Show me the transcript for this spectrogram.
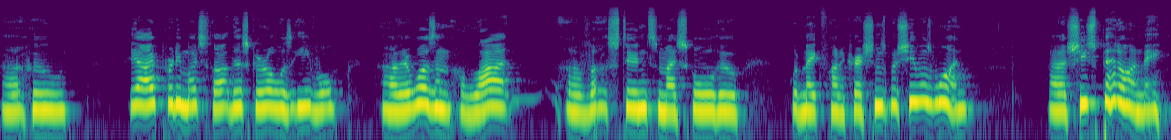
uh, who, yeah, I pretty much thought this girl was evil. Uh, there wasn't a lot of uh, students in my school who would make fun of Christians, but she was one. She spit on me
